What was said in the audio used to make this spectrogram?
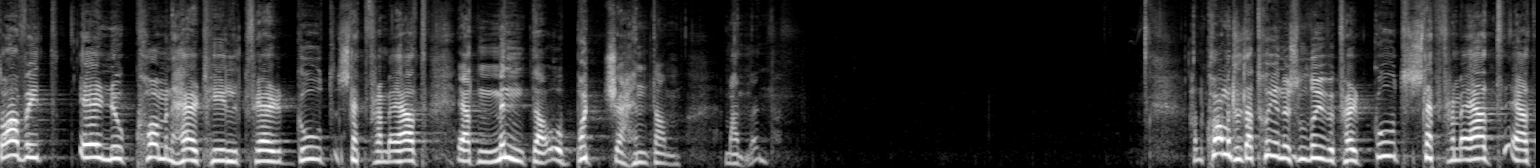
David er nu kommet her til hver god slepp frem er at, er at mynda og bodja hentan mannen. Han kommer til det tøyene som løyver hver god slepp frem er at, er at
